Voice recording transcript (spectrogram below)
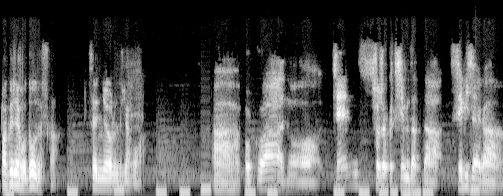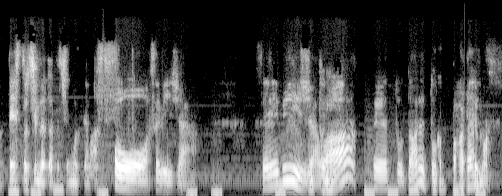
パク・ジェホどうですか？センニョール・ジェホは。あ僕は、あの、前所属チームだったセビジャがベストチームだったと思ってます。おお、セビジャ。セビジャは、えっ、ー、と、誰とバランス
